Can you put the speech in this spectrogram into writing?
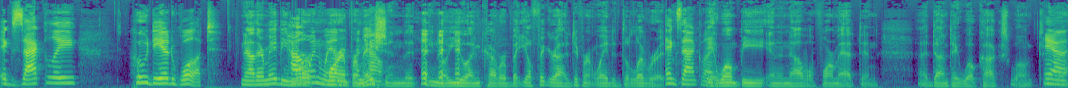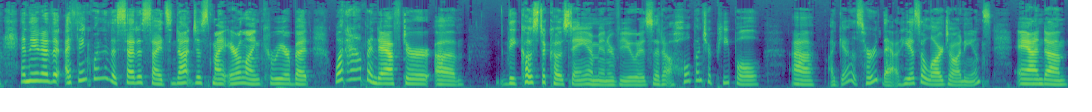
exactly who did what now there may be how more, more information that you know you uncover, but you'll figure out a different way to deliver it. Exactly. It won't be in a novel format, and uh, Dante Wilcox won't. Uh, yeah, and you know, the, I think one of the set asides, not just my airline career, but what happened after uh, the Coast to Coast AM interview is that a whole bunch of people, uh, I guess, heard that he has a large audience, and. Um,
